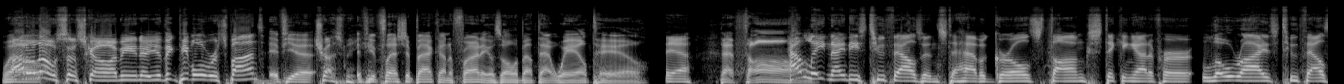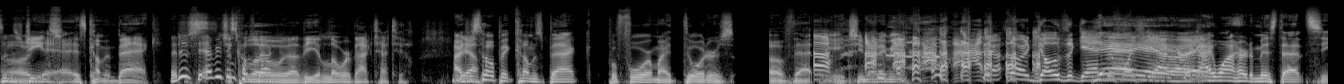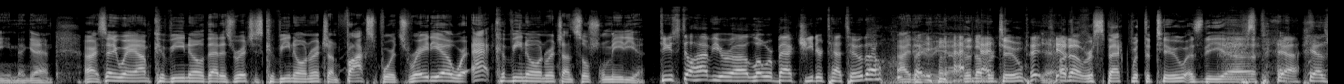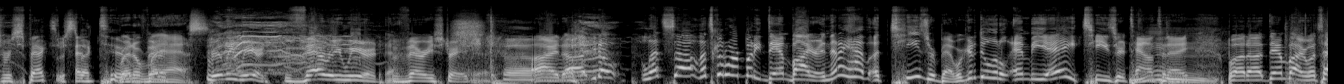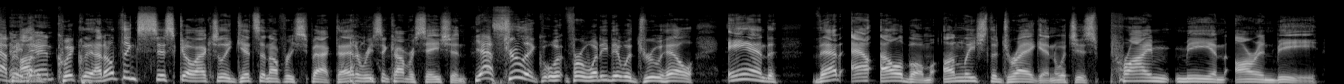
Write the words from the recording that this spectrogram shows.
Well, I don't know, Sisqó. I mean, uh, you think people will respond? If you Trust me. if you flash it back on a Friday, it was all about that whale tail, Yeah. That thong. How late 90s, 2000s to have a girl's thong sticking out of her low rise 2000s Oh, jeans? Yeah, it's coming back. It is. Everything Just comes below back. uh, the lower back tattoo. I Yeah. just hope it comes back before my daughter's of that age. You know what I mean? so it goes again yeah, before she. yeah, Yeah, right. I want her to miss that scene again. All right. So anyway, I'm Covino. That is Rich. Is Covino and Rich on Fox Sports Radio. We're at Covino and Rich on social media. Do you still have your uh, lower back Jeter tattoo, though? I do. Yeah. The number two. Yeah. Oh no, respect with the two as the. Uh, Yeah, he has respect. Respect. and two. Right over my ass. Really weird. Very weird. Very strange. All right, uh, you know, let's uh, let's go to our buddy Dan Byer, and then I have a teaser bet. We're gonna do a little NBA teaser town today. But uh, Dan Byer, what's happening, Uh, Dan? quickly, I don't think Sisqó actually gets enough respect. I had a recent conversation. Yes. truly for what he did with Dru Hill and that al- album, Unleash the Dragon, which is prime me and R and B.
